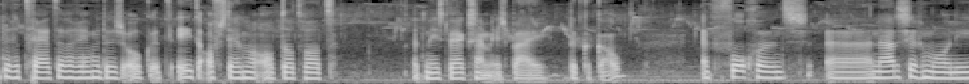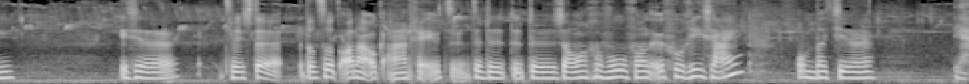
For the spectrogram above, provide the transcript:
de retraite, waarin we dus ook het eten afstemmen op dat wat het meest werkzaam is bij de cacao. En vervolgens, uh, na de ceremonie, is er, tenminste, dat is wat Anna ook aangeeft, er zal een gevoel van euforie zijn, omdat je ja,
